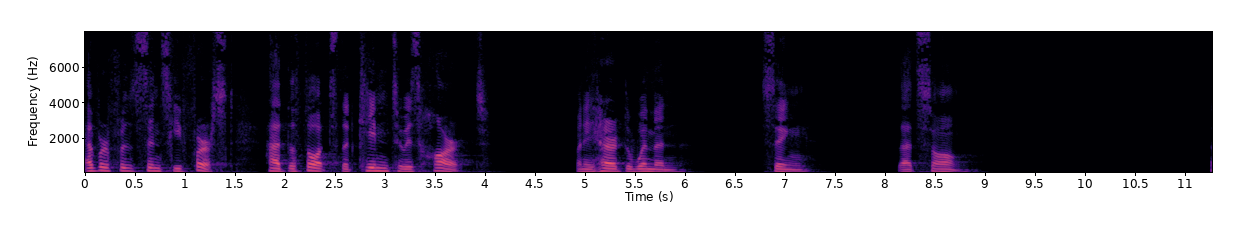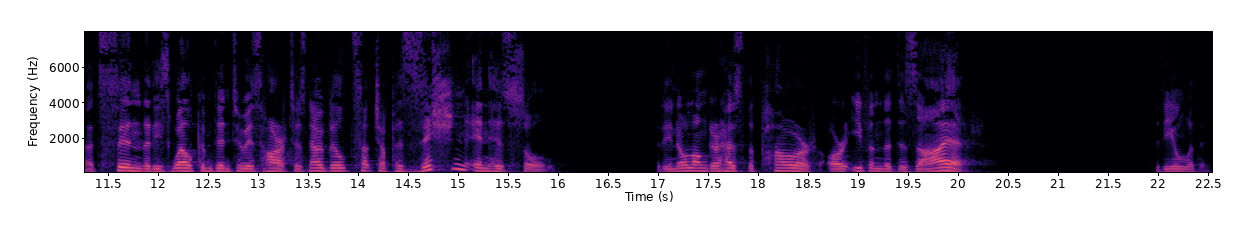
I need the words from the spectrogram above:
ever since he first had the thoughts that came to his heart when he heard the women sing that song. That sin that he's welcomed into his heart has now built such a position in his soul that he no longer has the power or even the desire to deal with it.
